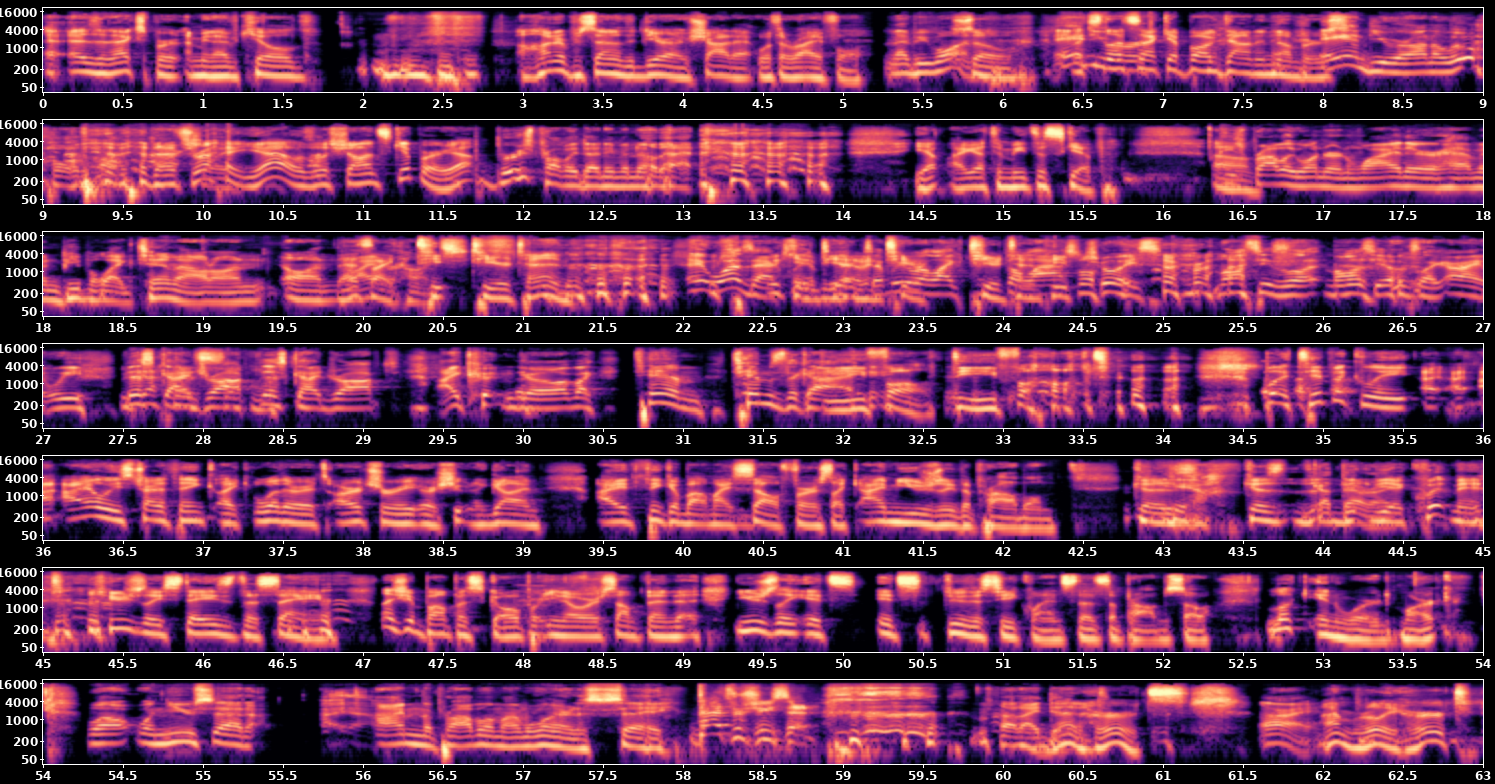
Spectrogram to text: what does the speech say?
As an expert, I mean, I've killed 100% of the deer I've shot at with a rifle. that'd be one. So And let's, let's were- not get bogged down in numbers. and you were on a Leupold. That's right. Yeah, it was with Sean Skipper. Yeah. Bruce probably doesn't even know that. yep. I got to meet the skip. He's Um, probably wondering why they're having people like Tim out on on That's like t- tier 10. it was actually be tier 10. We were like tier the 10 last people. choice. Right. Mossy's Mossy Oak's like, all right, we this gotta guy dropped, someone. this guy dropped. I couldn't go. I'm like, Tim, Tim's the guy. Default default. But typically I, I i always try to think like whether it's archery or shooting a gun i think about myself first. Like i'm usually the problem. Because Yeah. because the, the- right. the equipment usually stays the same. Unless you bump a scope or you know or something usually it's it's through the sequence that's the problem. So look inward mark. Well, when you said I, I'm the problem, I'm willing to say, That's what she said. but I that didn't. hurts All right. i'm really hurt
